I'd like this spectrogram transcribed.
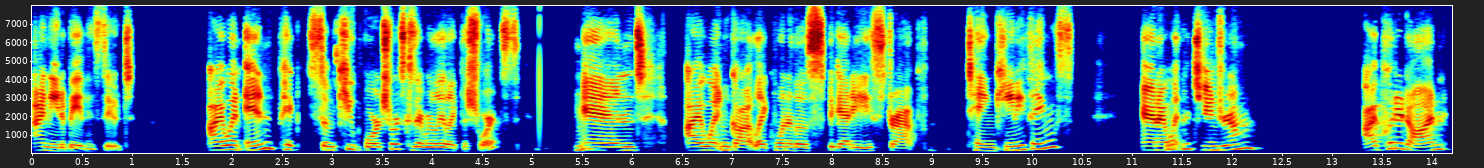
I need a bathing suit. I went in, picked some cute board shorts because I really like the shorts. Mm-hmm. And I went and got like one of those spaghetti strap tankini things. And I went in the change room. I put it on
